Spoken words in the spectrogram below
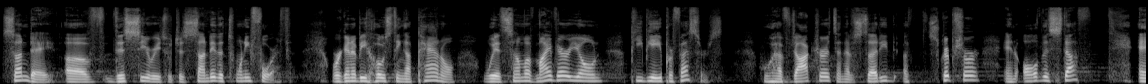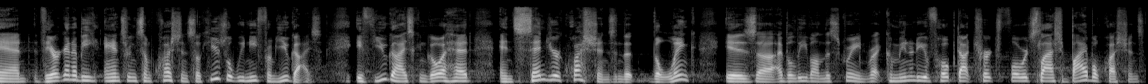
Sunday of this series, which is Sunday the 24th, we're going to be hosting a panel with some of my very own PBA professors who have doctorates and have studied uh, scripture and all this stuff. And they're going to be answering some questions. So here's what we need from you guys. If you guys can go ahead and send your questions, and the, the link is, uh, I believe, on the screen, right? Communityofhope.church forward slash Bible questions.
